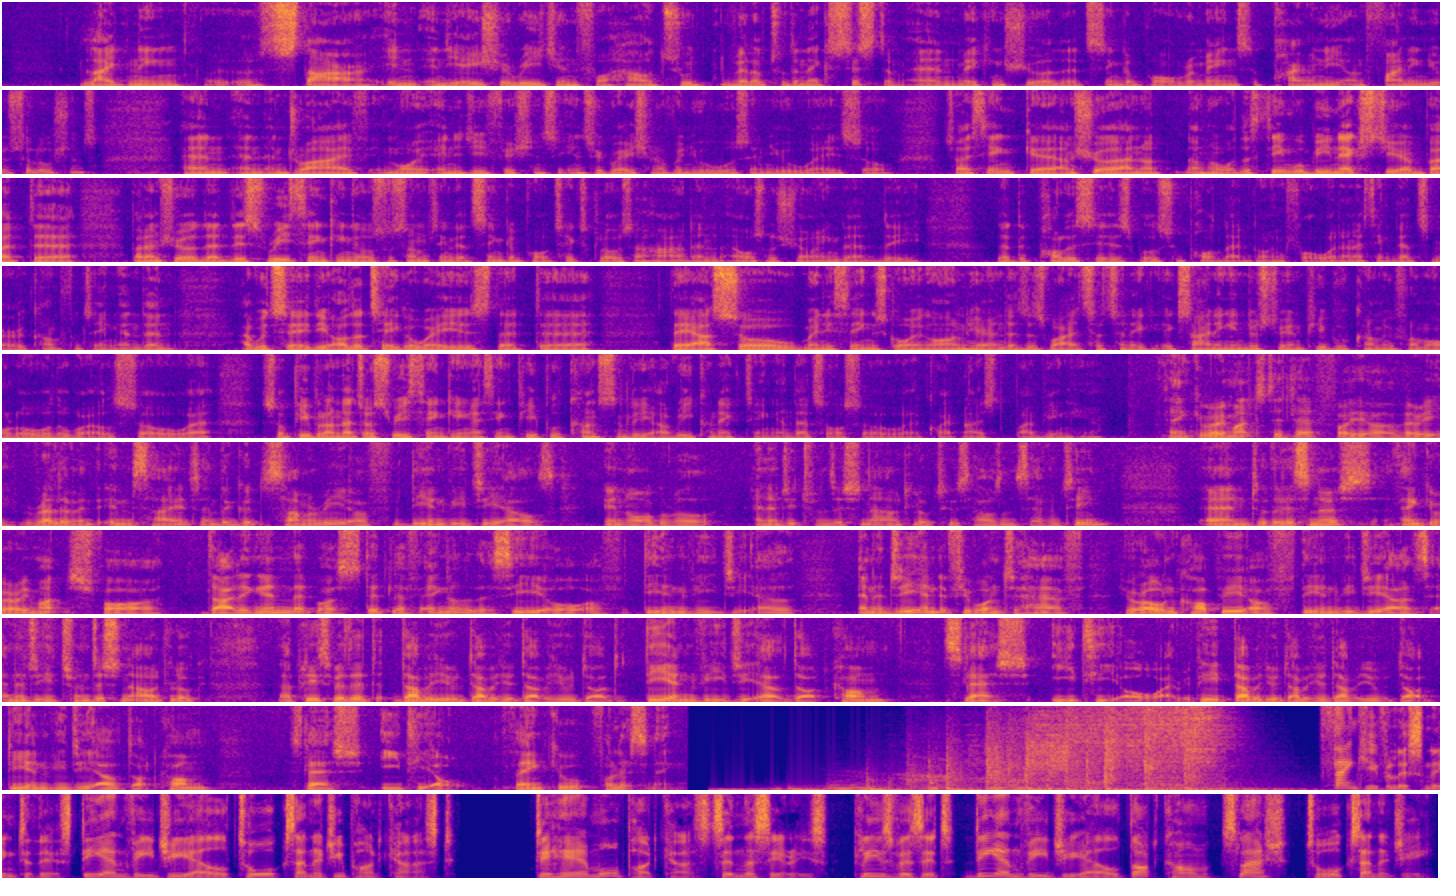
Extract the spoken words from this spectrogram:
lightning uh, star in, in the Asia region for how to develop to the next system and making sure that Singapore remains a pioneer on finding new solutions and, and, and drive more energy efficiency, integration of renewables in new ways. So, so I think, uh, I'm sure, I don't know what the theme will be next year, but, uh, but I'm sure that this rethinking is also something that Singapore takes closer heart and also showing that the, that the policies will support that going forward. And I think that's very comforting. And then I would say the other takeaway is that uh, there are so many things going on here, and this is why it's such an exciting industry and people coming from all over the world. So, uh, so people are not just rethinking. I think people constantly are reconnecting, and that's also uh, quite nice by being here. Thank you very much, Ditlev, for your very relevant insights and the good summary of DNVGL's inaugural Energy Transition Outlook 2017. And to the listeners, thank you very much for dialing in. That was Ditlev Engel, the CEO of DNVGL Energy. And if you want to have your own copy of DNVGL's Energy Transition Outlook, uh, please visit www.dnvgl.com slash ETO. I repeat, www.dnvgl.com slash ETO. Thank you for listening. Thank you for listening to this DNVGL Talks Energy podcast. To hear more podcasts in the series, please visit dnvgl.com slash talksenergy.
